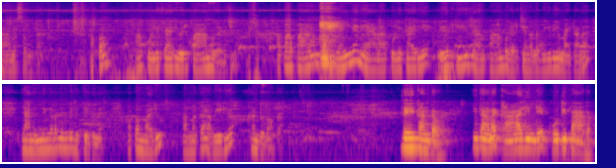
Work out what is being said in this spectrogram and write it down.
താമസമുണ്ട്. അപ്പം ആ പുള്ളിക്കാരി ഒരു പാമ്പ് കടിച്ചു. അപ്പോൾ ആ പാമ്പ് എങ്ങനെയാണ് ആ പുള്ളിക്കാരിയെ ഏത് രീതിയിലാണ് പാമ്പ് കടിച്ചതെന്നുള്ള ആയിട്ടാണ് ഞാൻ ഇന്ന് നിങ്ങളുടെ മുമ്പിൽ എത്തിയിരിക്കുന്നത്. അപ്പം വരൂ നമുക്ക് ആ വീഡിയോ കണ്ടു നോക്കാം. ദേ കണ്ടോ ഇതാണ് കാലിന്റെ കുതിഭാഗം.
